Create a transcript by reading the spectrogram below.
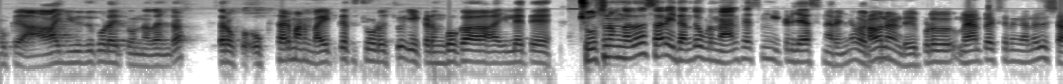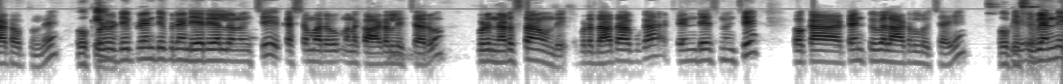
ఓకే ఆ యూజ్ కూడా అయితే ఉన్నదంట. సార్ ఒక- ఒకసారి మనం బయటకి అయితే చూడొచ్చు. ఇక్కడ ఇంకొక ఇల్లు అయితే చూస్తున్నాం కదా. సార్ ఇదంతా ఇప్పుడు మ్యానుఫ్యాక్చరింగ్ ఇక్కడ చేస్తున్నారండి? అవునండి. ఇప్పుడు మ్యానుఫాక్చరింగ్ అనేది స్టార్ట్ అవుతుంది. ఇప్పుడు డిఫరెంట్ డిఫరెంట్ ఏరియాల నుంచి కస్టమర్ మనకు ఆర్డర్లు ఇచ్చారు. ఇప్పుడు నడుస్తానే ఉంది. ఇప్పుడు దాదాపుగా టెన్ డేస్ నుంచి ఒక టెన్ ట్వెల్వ్ ఆర్డర్లు వచ్చాయి. ఇవన్నీ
